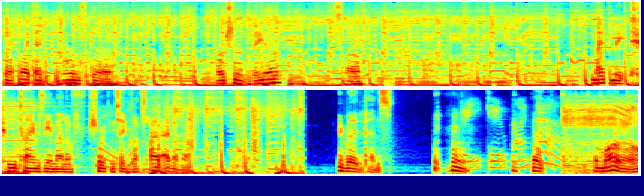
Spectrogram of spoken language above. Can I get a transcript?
but I feel like that ruins the motion of the video, so might have to make two times the amount of shorts and TikToks. I, I don't know. It really depends. but tomorrow,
